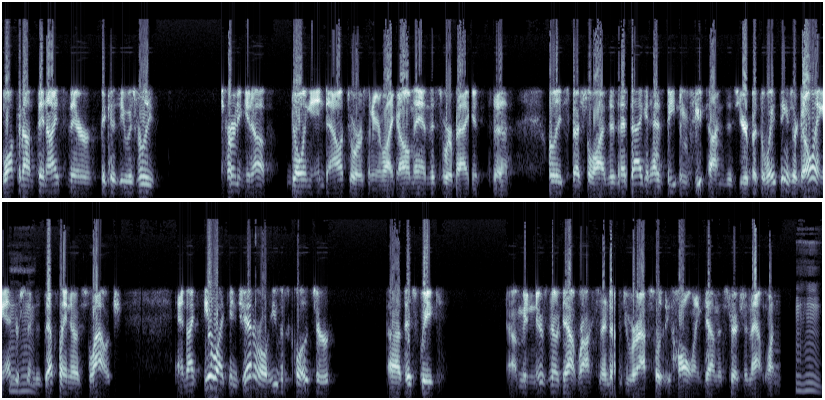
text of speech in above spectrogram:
walking on thin ice there because he was really turning it up going into outdoors, and you're like, oh man, this is where Baggett uh, really specializes. And Baggett has beaten him a few times this year, but the way things are going, Anderson is definitely no slouch. And I feel like in general he was closer uh, this week. I mean, there's no doubt Roczen and Dungey were absolutely hauling down the stretch in that one Mm-hmm. a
